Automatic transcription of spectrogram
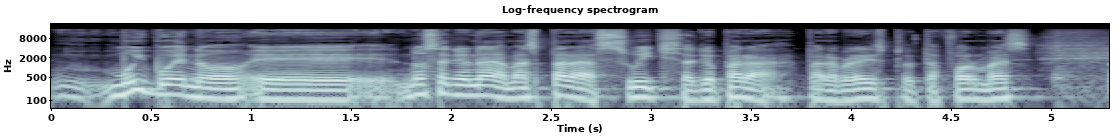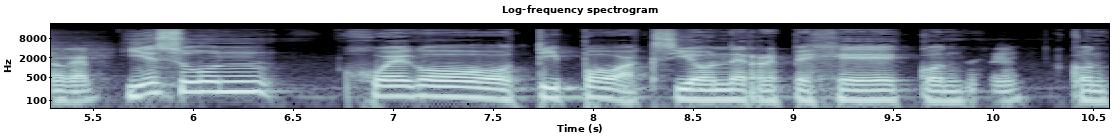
muy, bueno. eh, no salió nada más para Switch, salió para, para varias plataformas. Ok. Y es un juego tipo acción RPG con. Con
